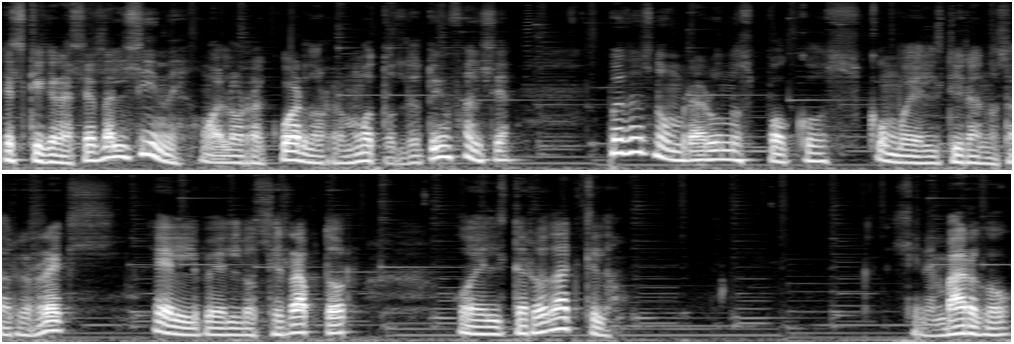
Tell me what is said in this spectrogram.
es que gracias al cine o a los recuerdos remotos de tu infancia, puedas nombrar unos pocos como el Tiranosaurio Rex, el Velociraptor o el Pterodáctilo. Sin embargo,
